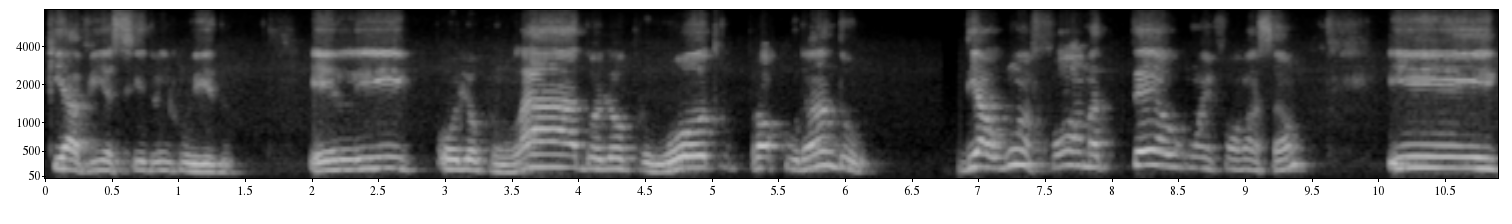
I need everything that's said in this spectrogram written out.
que havia sido incluído. Ele olhou para um lado, olhou para o outro, procurando de alguma forma ter alguma informação. E,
